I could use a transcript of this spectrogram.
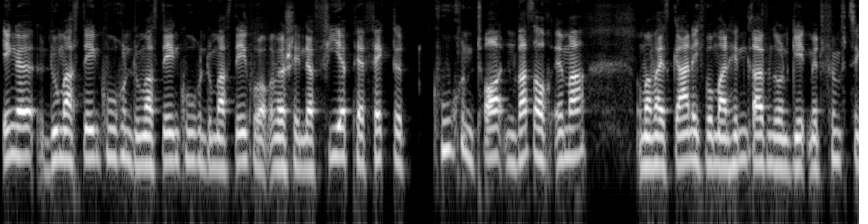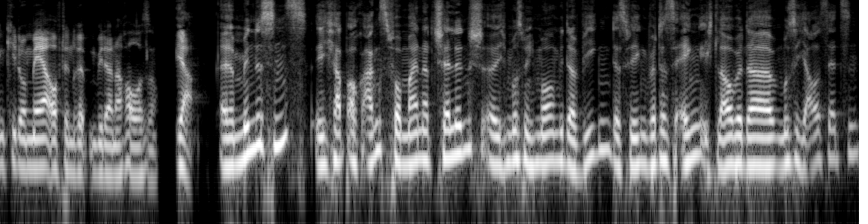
Inge, du machst den Kuchen, du machst den Kuchen, du machst den Kuchen. Auf einmal stehen da vier perfekte Kuchen, Torten, was auch immer. Und man weiß gar nicht, wo man hingreifen soll und geht mit 15 Kilo mehr auf den Rippen wieder nach Hause. Ja, äh, mindestens. Ich habe auch Angst vor meiner Challenge. Äh, ich muss mich morgen wieder wiegen, deswegen wird es eng. Ich glaube, da muss ich aussetzen.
